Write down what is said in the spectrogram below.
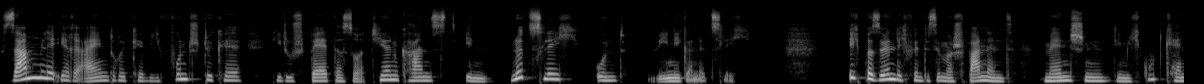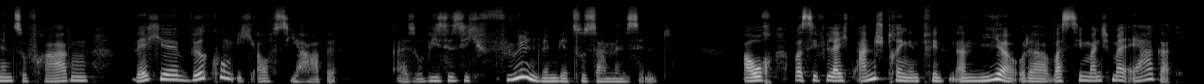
Sammle ihre Eindrücke wie Fundstücke, die du später sortieren kannst in nützlich und weniger nützlich. Ich persönlich finde es immer spannend, Menschen, die mich gut kennen, zu fragen, welche Wirkung ich auf sie habe. Also wie sie sich fühlen, wenn wir zusammen sind. Auch was sie vielleicht anstrengend finden an mir oder was sie manchmal ärgert.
